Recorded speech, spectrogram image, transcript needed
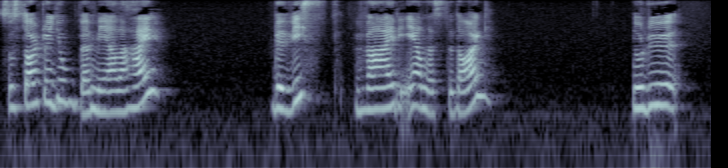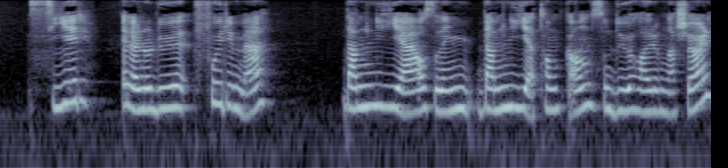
Så start å jobbe med det her bevisst hver eneste dag. Når du sier, eller når du former de nye, altså den, de nye tankene som du har om deg sjøl,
